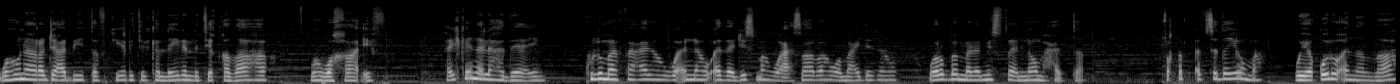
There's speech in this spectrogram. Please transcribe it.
وهنا رجع به التفكير لتلك الليلة التي قضاها وهو خائف. هل كان لها داع؟ كل ما فعله هو أنه أذى جسمه وأعصابه ومعدته وربما لم يستطع النوم حتى. فقد أفسد يومه. ويقول أن الله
